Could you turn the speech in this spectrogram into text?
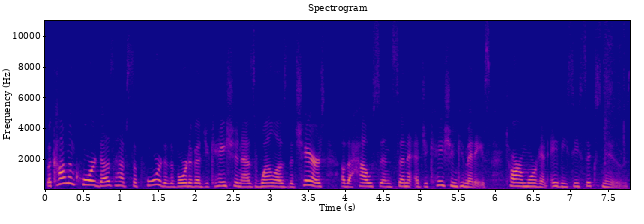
The Common Core does have support of the Board of Education as well as the chairs of the House and Senate Education Committees. Tara Morgan, ABC 6 News.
